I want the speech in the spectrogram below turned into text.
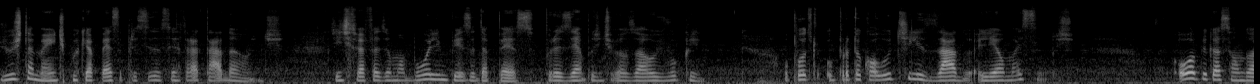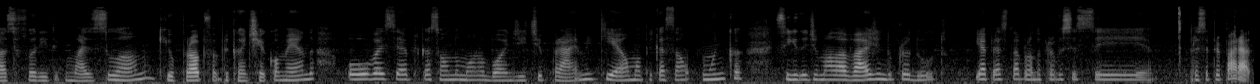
Justamente porque a peça precisa ser tratada antes. A gente vai fazer uma boa limpeza da peça. Por exemplo, a gente vai usar o Ivoclean. O, o protocolo utilizado ele é o mais simples ou aplicação do ácido fluorídrico mais o silano, que o próprio fabricante recomenda, ou vai ser a aplicação do monobond IT Prime, que é uma aplicação única, seguida de uma lavagem do produto, e a peça está pronta para você ser para ser preparada.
